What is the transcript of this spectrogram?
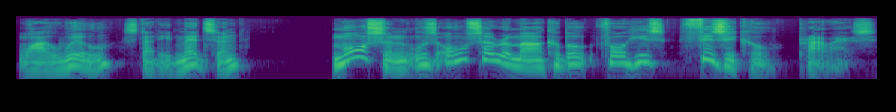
while Will studied medicine, Mawson was also remarkable for his physical prowess.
